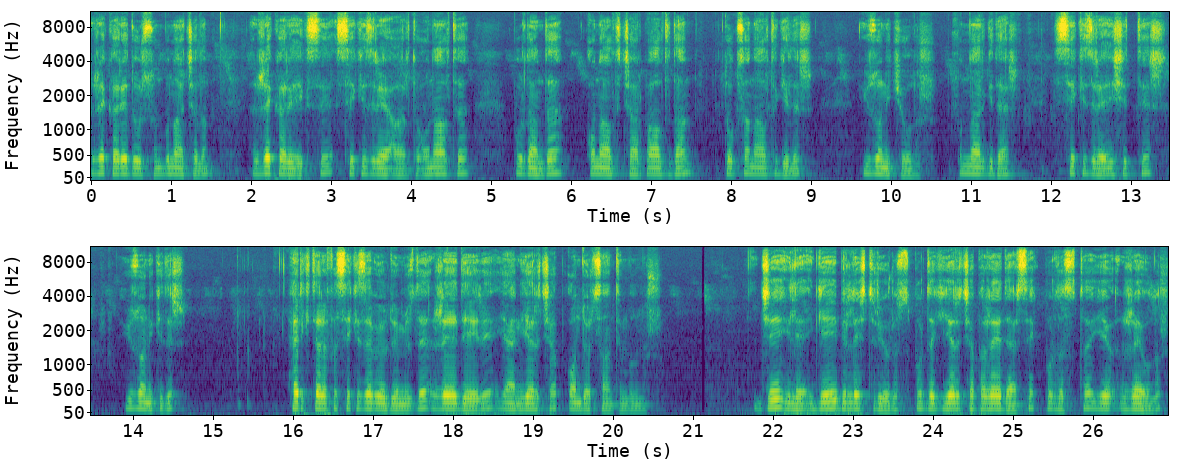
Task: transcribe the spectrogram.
R kare dursun. Bunu açalım. R kare eksi 8R artı 16. Buradan da 16 çarpı 6'dan 96 gelir. 112 olur. Bunlar gider. 8R eşittir. 112'dir. Her iki tarafı 8'e böldüğümüzde R değeri yani yarıçap 14 santim bulunur. C ile G'yi birleştiriyoruz. Buradaki yarıçapa R dersek burası da R olur.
